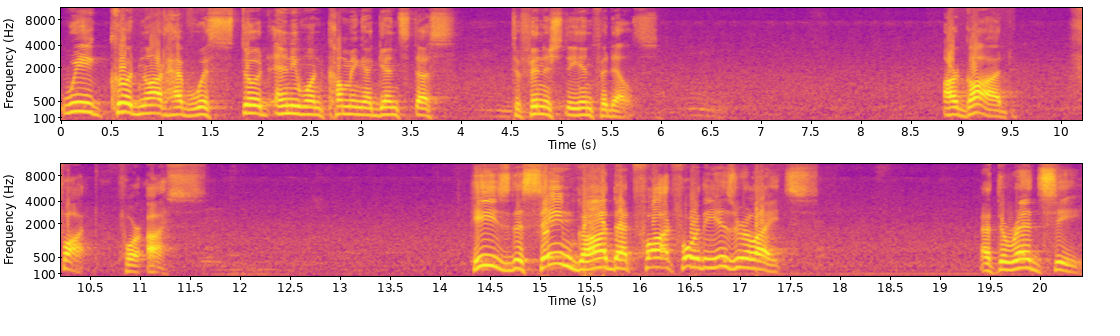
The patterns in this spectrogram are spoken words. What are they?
we could not have withstood anyone coming against us to finish the infidels. Our God fought for us. He's the same God that fought for the Israelites at the Red Sea,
